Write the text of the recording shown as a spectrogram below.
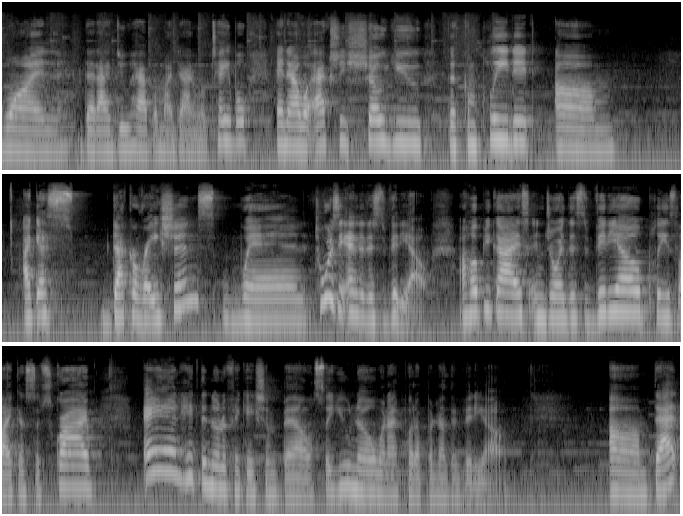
one that I do have on my dining room table, and I will actually show you the completed, um, I guess, decorations when towards the end of this video. I hope you guys enjoyed this video. Please like and subscribe and hit the notification bell so you know when I put up another video. Um, that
